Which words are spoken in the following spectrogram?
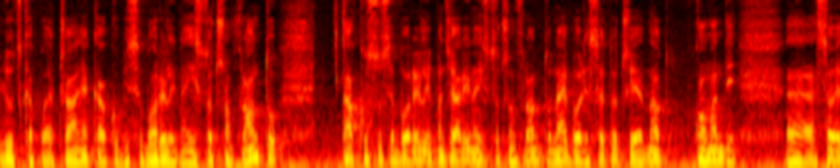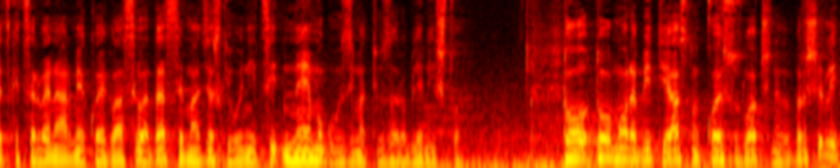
ljudska pojačanja kako bi se borili na istočnom frontu. Kako su se borili Mađari na istočnom frontu najbolje svedoči jedna od komandi e, Sovjetske crvene armije koja je glasila da se mađarski vojnici ne mogu uzimati u zarobljeništvo. To, to mora biti jasno koje su zločine vršili.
